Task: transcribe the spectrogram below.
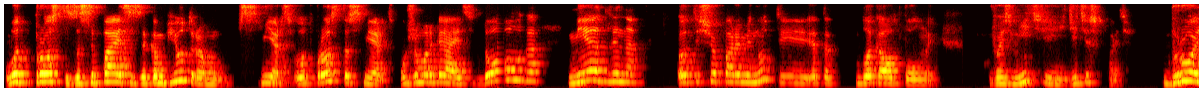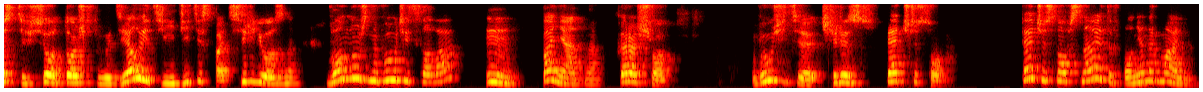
вот просто засыпаете за компьютером, смерть, вот просто смерть. Уже моргаете долго, медленно, вот еще пару минут, и это блокаут полный. Возьмите и идите спать. Бросьте все то, что вы делаете, и идите спать. Серьезно. Вам нужно выучить слова? М, понятно, хорошо. Выучите через пять часов. Пять часов сна – это вполне нормально.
